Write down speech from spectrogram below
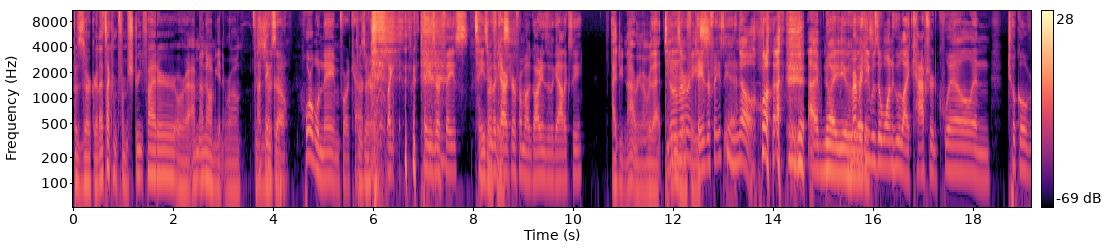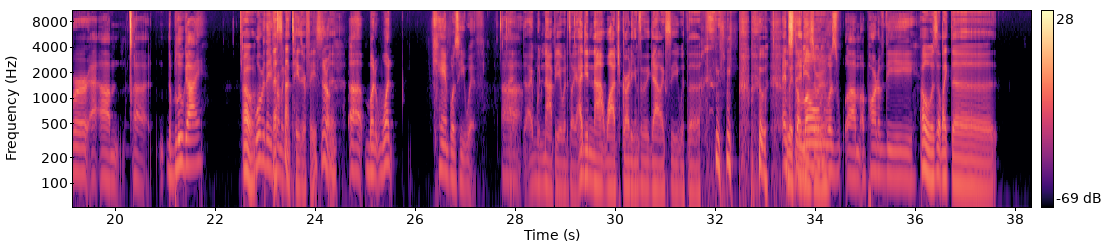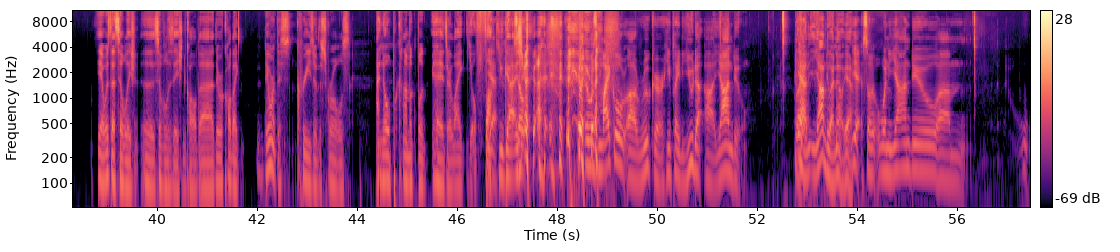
Berserker. That's like from, from Street Fighter or I'm, I know I'm getting it wrong. I think so? Horrible name for a character. Berserker. like Taser Face. Taser Remember the character from uh, Guardians of the Galaxy? I do not remember that. You Taser remember face. Taser Face? Yeah. No, I have no idea. Who Remember, he is. was the one who like captured Quill and took over uh, um, uh, the blue guy. Oh, What were they that's from not Taser face. No, no. Uh, but what camp was he with? Uh, I, I would not be able to tell you. I did not watch Guardians of the Galaxy with the. and with Stallone sort of- was um, a part of the. Oh, was it like the? Yeah, what's that civilization? Uh, civilization called? Uh, they were called like they weren't the S- Krees or the Skrulls. I know comic book heads are like, "Yo, fuck Yeah. you guys." So it, it was Michael uh, Rooker. He played Yuda, uh, Yondu. yeah, Yondu, I know. Yeah, Yeah. So when Yondu, um,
